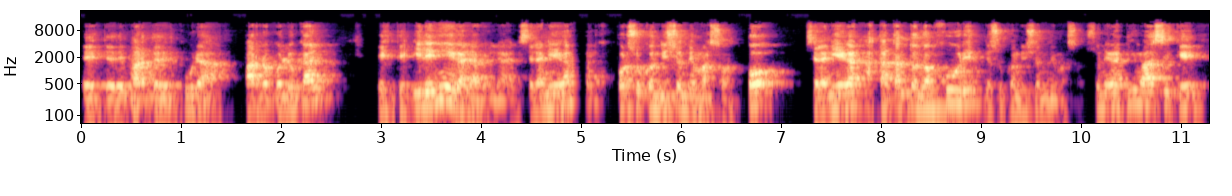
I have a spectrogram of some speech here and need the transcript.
este, de parte del cura párroco local, este, y le niega se la niega por su condición de masón, o se la niegan hasta tanto no jure de su condición de masón. Su negativa hace que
